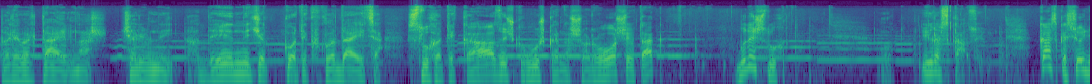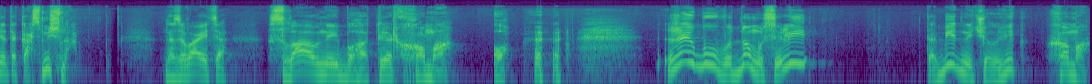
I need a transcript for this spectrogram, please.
перевертаємо наш чарівний годинничок, котик вкладається слухати казочку, вушка нашорошив, так? Будеш слухати? От. І розказуємо. Казка сьогодні така смішна. Називається Славний богатир Хома. О. Жив був в одному селі та бідний чоловік Хома.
